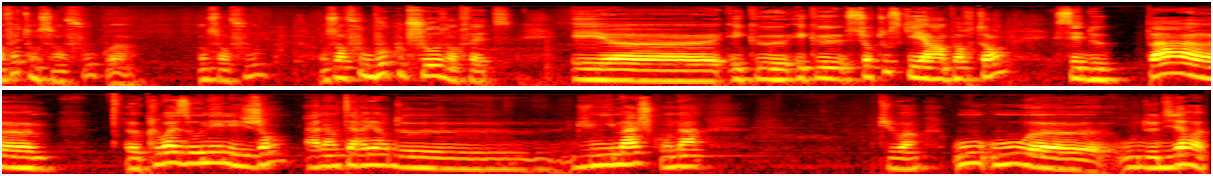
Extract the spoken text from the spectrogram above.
En fait, on s'en fout, quoi. On s'en fout. On s'en fout de beaucoup de choses, en fait. Et, euh, et, que, surtout, ce qui est important, c'est de pas euh, euh, cloisonner les gens à l'intérieur d'une image qu'on a. Tu vois? Ou, ou, ou de dire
